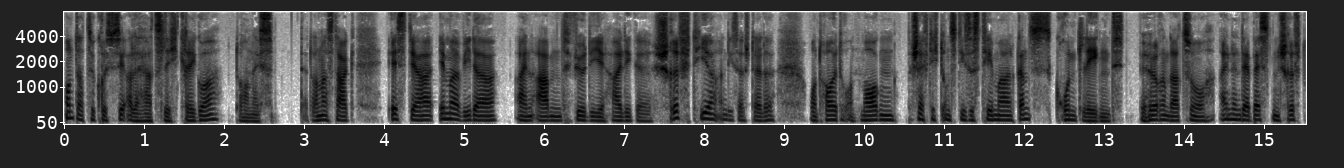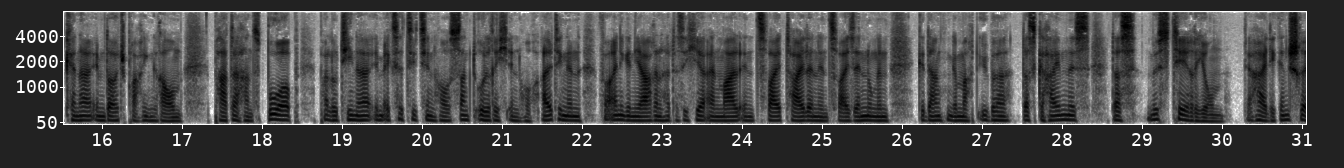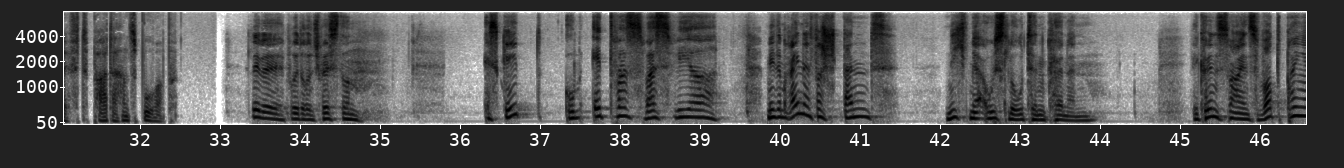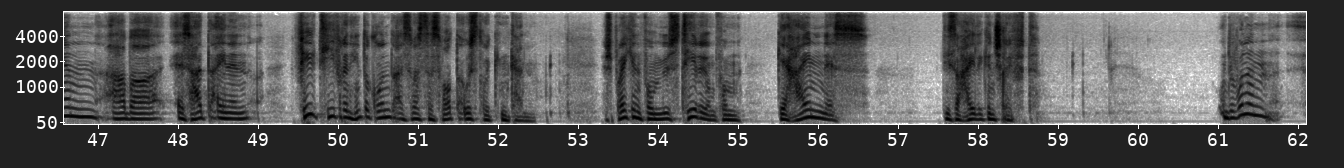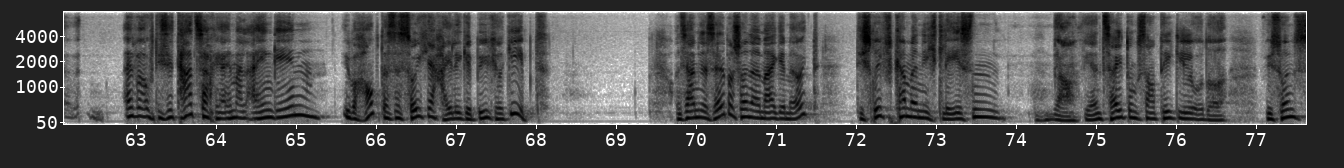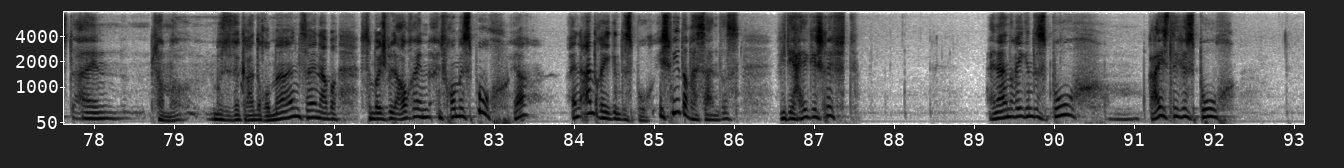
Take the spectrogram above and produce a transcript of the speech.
Und dazu grüßt Sie alle herzlich Gregor Dornis. Der Donnerstag ist ja immer wieder ein Abend für die Heilige Schrift hier an dieser Stelle. Und heute und morgen beschäftigt uns dieses Thema ganz grundlegend. Wir hören dazu einen der besten Schriftkenner im deutschsprachigen Raum, Pater Hans Buob, Palutiner im Exerzitienhaus St. Ulrich in Hochaltingen. Vor einigen Jahren hat er sich hier einmal in zwei Teilen, in zwei Sendungen Gedanken gemacht über das Geheimnis, das Mysterium der Heiligen Schrift. Pater Hans Buob. Liebe Brüder und Schwestern, es geht um etwas, was wir mit dem reinen Verstand nicht mehr ausloten können. Wir können es zwar ins Wort bringen, aber es hat einen viel tieferen Hintergrund, als was das Wort ausdrücken kann. Wir sprechen vom Mysterium, vom Geheimnis dieser heiligen Schrift. Und wir wollen einfach auf diese Tatsache einmal eingehen, überhaupt, dass es solche heilige Bücher gibt. Und Sie haben ja selber schon einmal gemerkt, die Schrift kann man nicht lesen, ja, wie ein Zeitungsartikel oder wie sonst ein, sagen wir, muss es ja gerade ein Roman sein, aber zum Beispiel auch ein, ein frommes Buch, ja, ein anregendes Buch, ist wieder was anderes wie die Heilige Schrift. Ein anregendes Buch, geistliches Buch,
